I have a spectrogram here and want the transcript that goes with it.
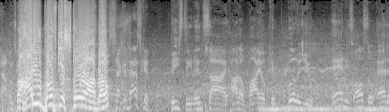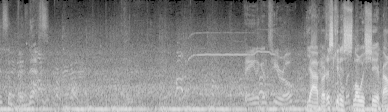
that one's Bro, how do you both get scored on, bro? Second basket. Beasting inside, Adebayo can bully you, and he's also added some finesse. Bane against Herro. Yeah, bro, this kid is slow as shit, bro.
